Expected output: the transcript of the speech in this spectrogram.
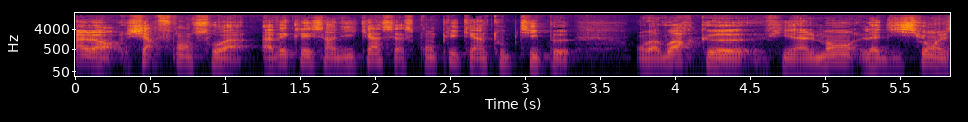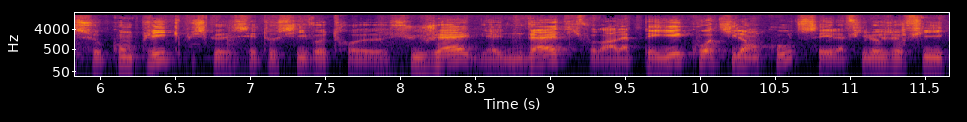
Alors, cher François, avec les syndicats, ça se complique un tout petit peu. On va voir que finalement, l'addition, elle se complique, puisque c'est aussi votre sujet. Il y a une dette, il faudra la payer, quoi qu'il en coûte. C'est la philosophie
